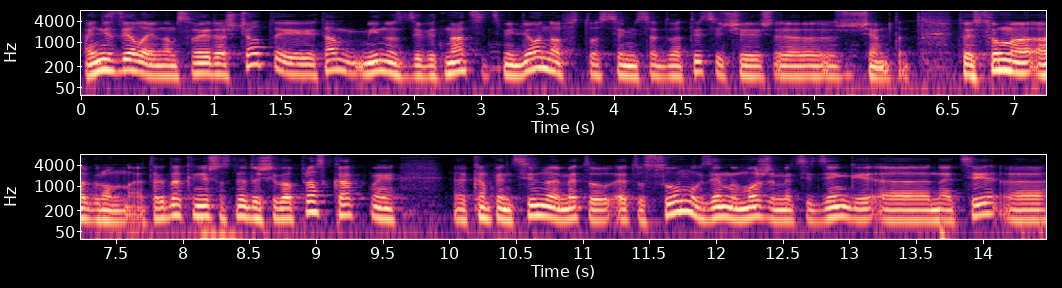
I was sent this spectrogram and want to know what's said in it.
Они сделали нам свои расчеты, и там минус 19 миллионов 172 тысячи с чем-то. То есть сумма огромная. Тогда, конечно, следующий вопрос, как мы компенсируем эту, эту сумму, где мы можем эти деньги э, найти э,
